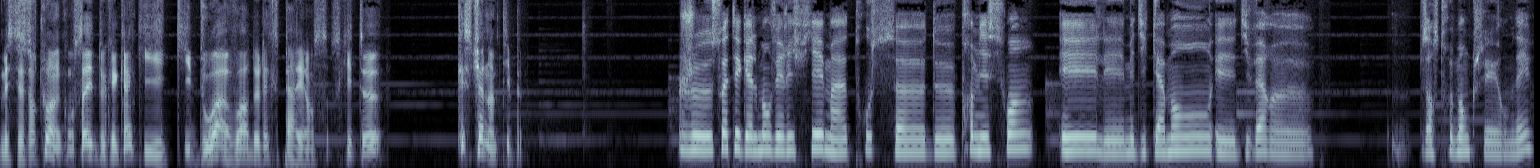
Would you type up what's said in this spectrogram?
mais c'est surtout un conseil de quelqu'un qui, qui doit avoir de l'expérience, ce qui te questionne un petit peu. Je souhaite également vérifier ma trousse de premiers soins et les médicaments et divers instruments que j'ai emmenés.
